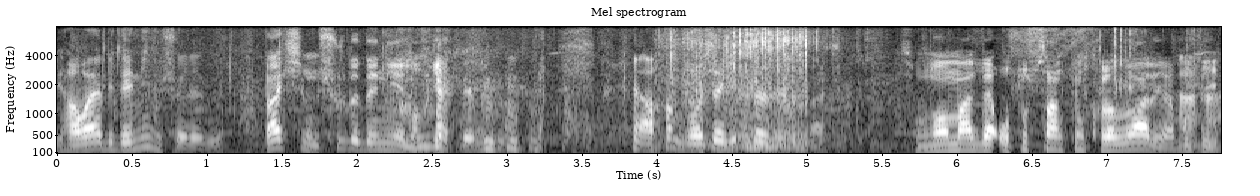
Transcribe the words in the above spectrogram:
Bir havaya bir deneyeyim mi şöyle bir? Bak şimdi şurada deneyelim gel. Ama boşa gitmez diyorum ben. Şimdi normalde 30 santim kuralı var ya bu değil.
